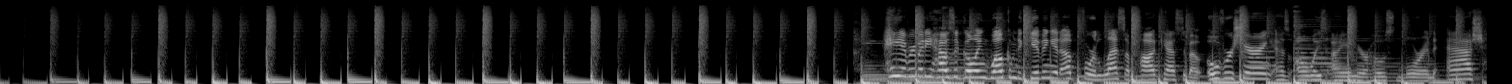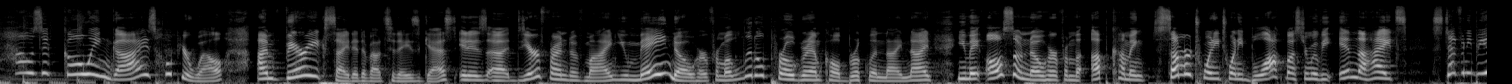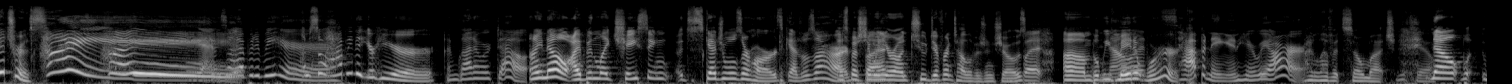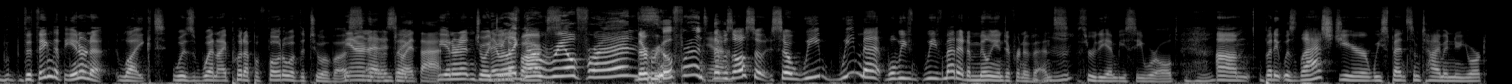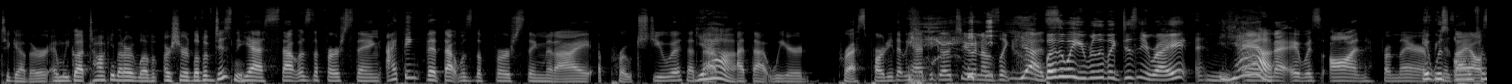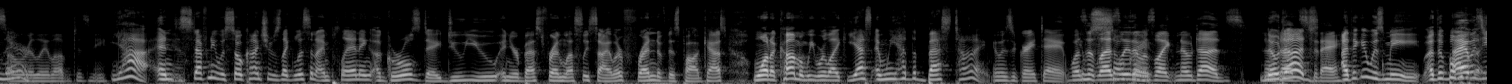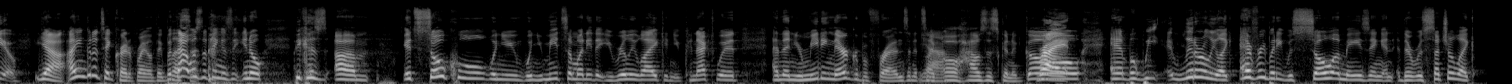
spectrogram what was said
It going? Welcome to Giving It Up for Less, a podcast about oversharing. As always, I am your host, Lauren Ash. How's it going, guys? Hope you're well. I'm very excited about today's guest. It is a dear friend of mine. You may know her from a little program called Brooklyn Nine-Nine. You may also know her from the upcoming summer 2020 blockbuster movie In the Heights. Stephanie Beatriz. Hi. Hi. I'm so happy to be here. I'm so happy that you're here. I'm glad it worked out. I know. I've been like chasing schedules are hard. Schedules are hard, especially when you're on two different television shows. but um, but we've made it work. it's happening, and here we are. I love it so much. Now, w- the thing that the internet liked was when I put up a photo of the two of us. the internet enjoyed like- that. The internet enjoyed. They Dina were like, Fox. they're real friends. They're real friends. Yeah. That was also so we we met. Well, we've we've met at a million different events Mm-hmm. through the NBC world. Um, but it was last year we spent some time in New York together, and we got talking about our love, our shared love of Disney. Yes, that was the first thing. I think that that was the first thing that I approached you with at Yeah. that at that weird press party that we had to go to, and I was like, Yes. By the way, you really like Disney, right? And, Yeah. and that it was on from there. It was I also really love Disney. Yeah, and Stephanie was so kind. She was like, "Listen, I'm planning a girls' day. Do you and your best friend Leslie Seiler, friend of this podcast, want to come?" And we were like, "Yes," and we had the best time. It was a great day. Was it, was so Leslie that was like, no duds, no, duds today? I think it was me. I think it was you. Yeah, I am gonna take credit for my own thing, but that was the thing is that you know because um, it's so cool when you when you meet somebody that you really like and you connect with, and then you're meeting their group of friends, and it's like, Yeah. oh, how's this gonna go? Right. And but we literally like everybody was so amazing, and there was such a like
